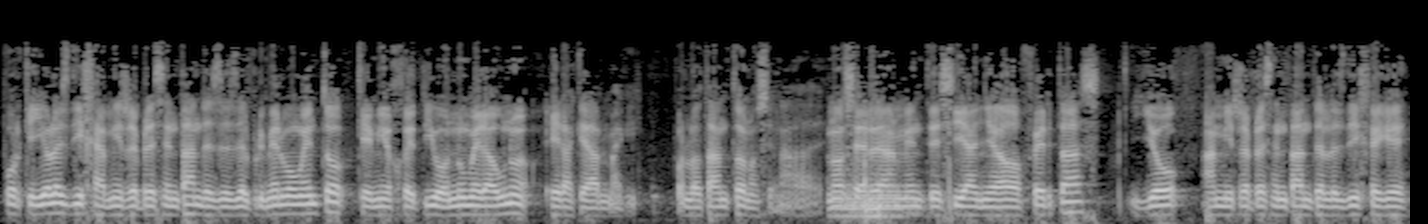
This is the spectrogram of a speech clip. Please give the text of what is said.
porque yo les dije a mis representantes desde el primer momento que mi objetivo número uno era quedarme aquí. Por lo tanto, no sé nada. No sé realmente si han llegado ofertas. Yo a mis representantes les dije que,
